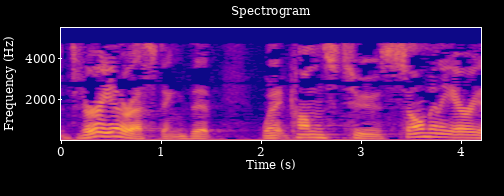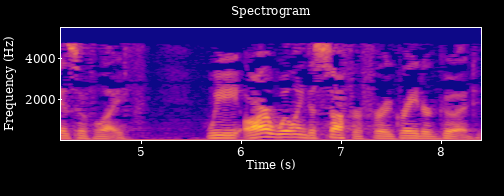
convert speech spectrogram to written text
it's very interesting that when it comes to so many areas of life, we are willing to suffer for a greater good.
